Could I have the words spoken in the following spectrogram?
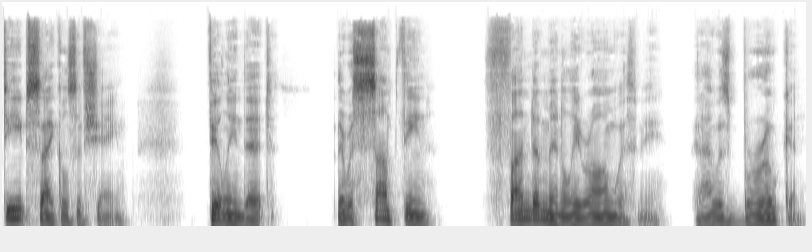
deep cycles of shame, feeling that there was something fundamentally wrong with me, and I was broken.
